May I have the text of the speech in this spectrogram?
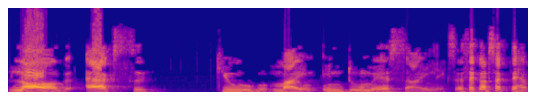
log X cube minus into में साइन एक्स ऐसे कर सकते हैं।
